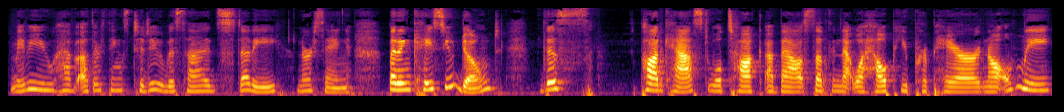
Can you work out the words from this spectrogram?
maybe you have other things to do besides study nursing. But in case you don't, this podcast we'll talk about something that will help you prepare not only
